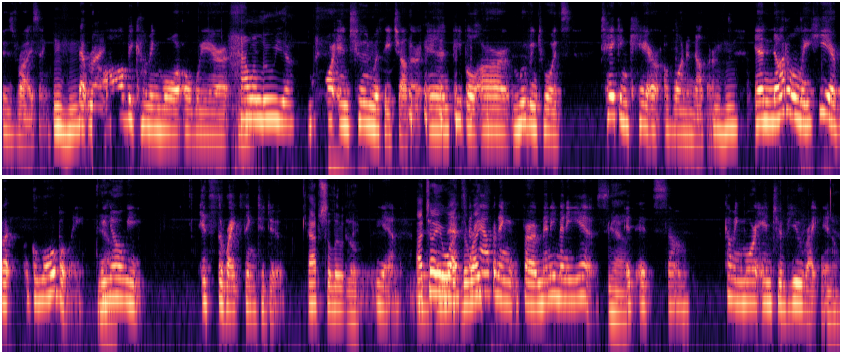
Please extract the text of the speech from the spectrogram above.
is rising. Mm-hmm. That we're right. all becoming more aware. Hallelujah. More in tune with each other, and people are moving towards taking care of one another, mm-hmm. and not only here but globally. Yeah. We know we it's the right thing to do. Absolutely. So, yeah. I tell you what, the right happening for many many years. Yeah. It, it's um, coming more into view right now. Yeah.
